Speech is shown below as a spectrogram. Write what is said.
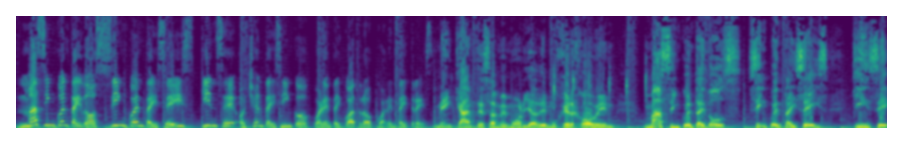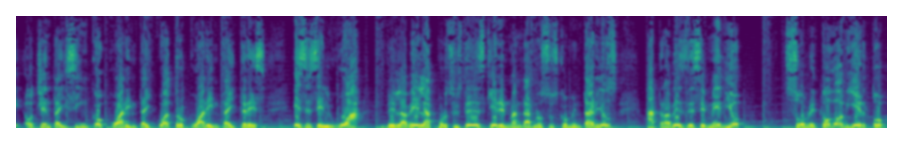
Más 52 56 15 85 44 43. Me encanta esa memoria de mujer joven. Más 52 56 15 85 44 43. Ese es el WA de la vela por si ustedes quieren mandarnos sus comentarios a través de ese medio, sobre todo abierto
